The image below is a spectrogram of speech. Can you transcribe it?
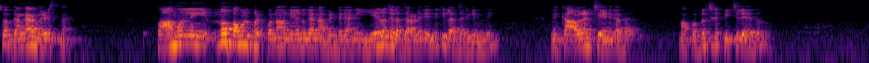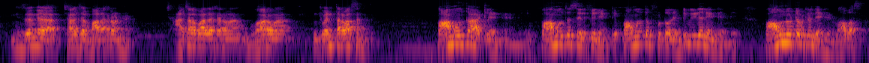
సో గంగారం ఏడుస్తున్నాడు. పాముల్ని ఎన్నో పాములు పట్టుకున్నాం నేను కానీ నా బిడ్డ కానీ ఏ రోజు ఇలా జరగలేదు ఎందుకు ఇలా జరిగింది? నేను కావాలని చేయను కదా. మా పబ్లిసిటీ పిచ్చి లేదు. నిజంగా చాలా చాలా బాధాకరం అన్నాడు చాలా చాలా బాధాకరమా? ఘోరమా? ఇంకవన్నీ తర్వాత సంగతి. పాములతో ఆటలేంటండి. పాములతో సెల్ఫీలు ఏంటి? పాములతో ఫోటోలు ఏంటి? వీడియోలు ఏంటండి పాము నోట్లో పెట్టినది ఏంటండి బాబు అసలు?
